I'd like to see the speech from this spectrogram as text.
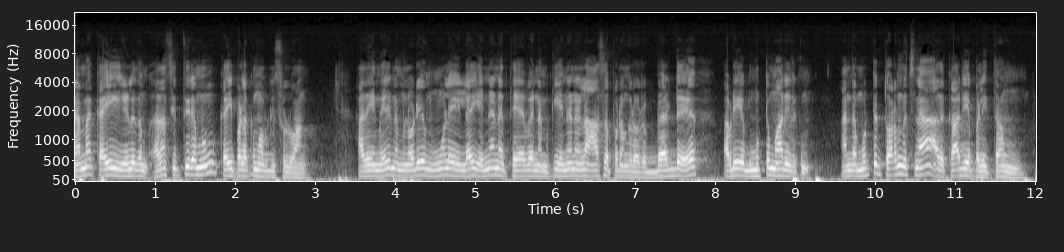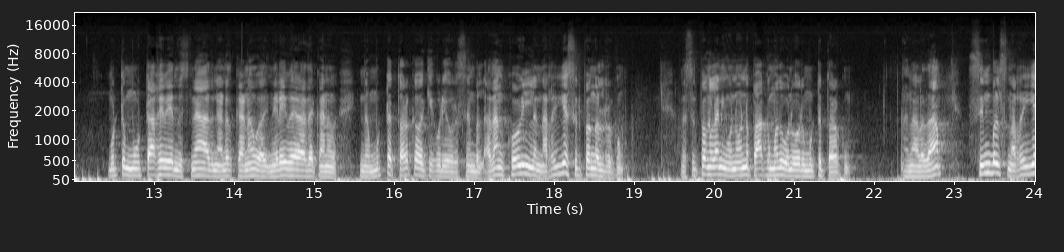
நம்ம கை எழுதும் அதான் சித்திரமும் கைப்பழக்கம் அப்படின்னு சொல்லுவாங்க. அதேமாரி நம்மளுடைய மூளையில் என்னென்ன தேவை நமக்கு என்னென்னலாம் ஆசைப்படுறோங்கிற ஒரு பெட்டு அப்படியே முட்டு மாதிரி இருக்கும். அந்த முட்டு திறந்துச்சுன்னா அது காரிய பலித்தம் முட்டு மூட்டாகவே இருந்துச்சுன்னா அது நட கனவு நிறைவேறாத கனவு. இந்த முட்டை திறக்க வைக்கக்கூடிய ஒரு சிம்பிள் அதான் கோயிலில் நிறைய சிற்பங்கள் இருக்கும். அந்த சிற்பங்கள்லாம் நீங்கள் ஒன்று ஒன்று பார்க்கும்போது ஒன்று ஒரு முட்டு திறக்கும். அதனால தான் சிம்பிள்ஸ் நிறைய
